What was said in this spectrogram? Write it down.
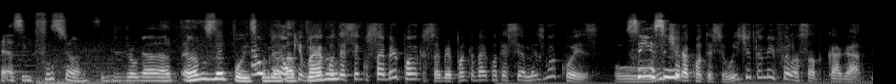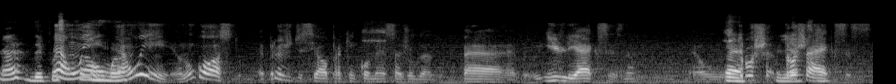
É assim que funciona. Você tem que jogar anos depois. É, quando é o tá que tudo... vai acontecer com o Cyberpunk. O Cyberpunk vai acontecer a mesma coisa. O sim, Witcher sim. aconteceu. O Witcher também foi lançado cagado. É, depois é ruim, é ruim. Eu não gosto. É prejudicial para quem começa jogando. É, early Access, né? É o é, trouxa, trouxa Access.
